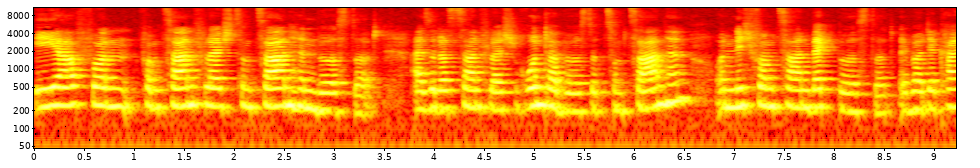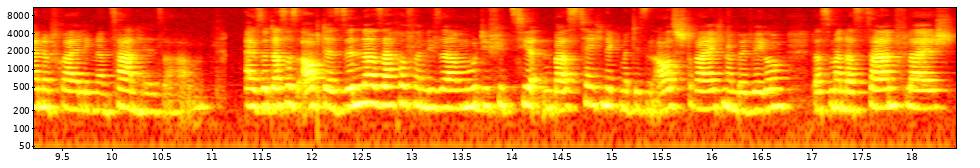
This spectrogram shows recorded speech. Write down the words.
eher von, vom Zahnfleisch zum Zahn hin bürstet. Also das Zahnfleisch runterbürstet zum Zahn hin und nicht vom Zahn wegbürstet. Ihr wollt ja keine freiliegenden Zahnhälse haben. Also das ist auch der Sinn der Sache von dieser modifizierten Basstechnik mit diesen ausstreichenden Bewegungen, dass man das Zahnfleisch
